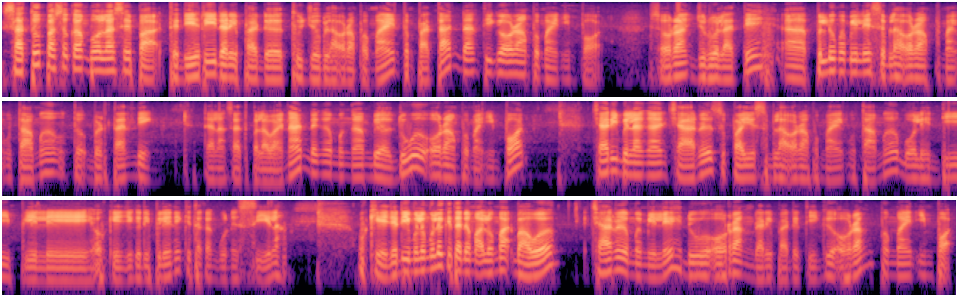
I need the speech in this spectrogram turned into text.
Satu pasukan bola sepak terdiri daripada 17 orang pemain tempatan dan 3 orang pemain import. Seorang jurulatih uh, perlu memilih 11 orang pemain utama untuk bertanding dalam satu perlawanan dengan mengambil dua orang pemain import. Cari bilangan cara supaya 11 orang pemain utama boleh dipilih. Okey, jika dipilih ni kita akan guna C lah. Okey, jadi mula-mula kita ada maklumat bahawa cara memilih dua orang daripada tiga orang pemain import.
